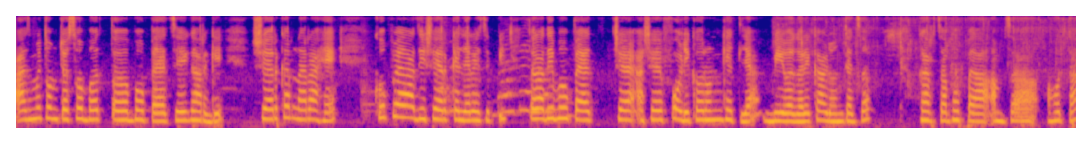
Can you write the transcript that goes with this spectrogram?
आज मी तुमच्यासोबत भोपळ्याचे घारगे शेअर करणार आहे. खूप वेळा आधी शेअर केले रेसिपी तर आधी भोपळ्याचे असे फोडी करून घेतल्या. बी वगैरे काढून त्याचं. घरचा भोपळा आमचा होता.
